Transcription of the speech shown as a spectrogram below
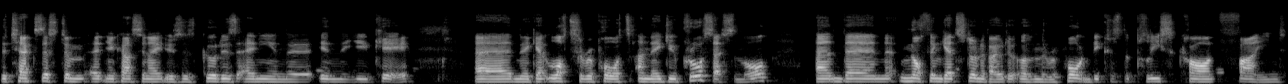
The text system at Newcastle United is as good as any in the in the UK, and they get lots of reports and they do process them all. And then nothing gets done about it other than the reporting because the police can't find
